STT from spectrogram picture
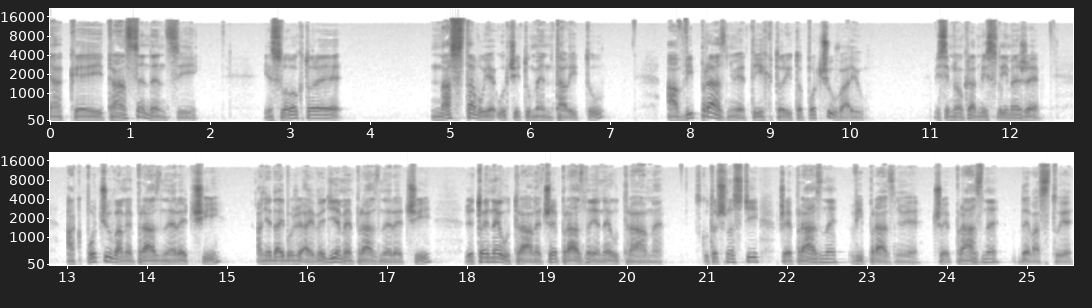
nejakej transcendencii, je slovo, ktoré nastavuje určitú mentalitu a vyprázdňuje tých, ktorí to počúvajú. My si mnohokrát myslíme, že ak počúvame prázdne reči, a nedaj Bože aj vedieme prázdne reči, že to je neutrálne. Čo je prázdne, je neutrálne. V skutočnosti, čo je prázdne, vyprázdňuje. Čo je prázdne, devastuje.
